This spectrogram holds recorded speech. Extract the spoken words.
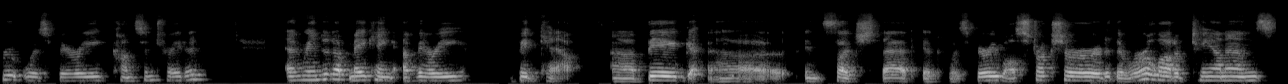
fruit was very concentrated. And we ended up making a very big cap, uh, big uh, in such that it was very well structured. There were a lot of tannins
